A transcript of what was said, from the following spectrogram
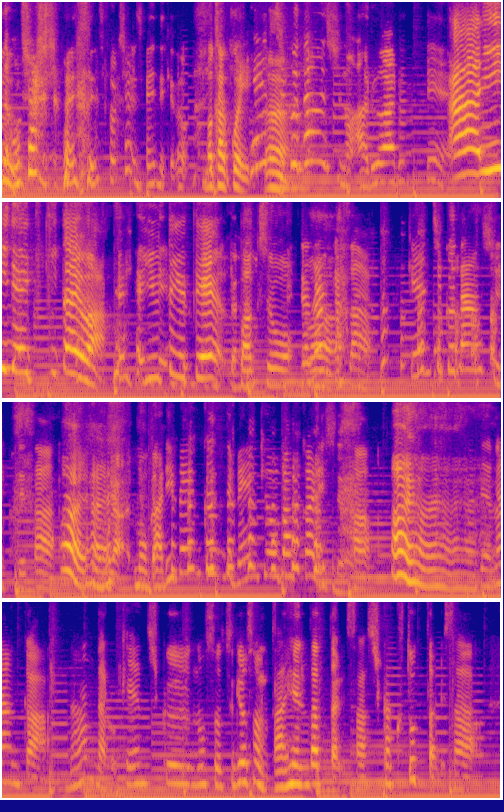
然おしゃれじゃない。全然おしゃれじゃないんだけど。まあかっこいい。建うん築男子のあるあるって、ああいいね。聞きたいわ。言って言って。爆笑。いやなんかさ建築男子ってさはいはい。もうガリ勉君って勉強ばっかりしてさはいはいはいはい。でなんかなんだろう建築の卒業するの大変だったりさ資格取ったりさはい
